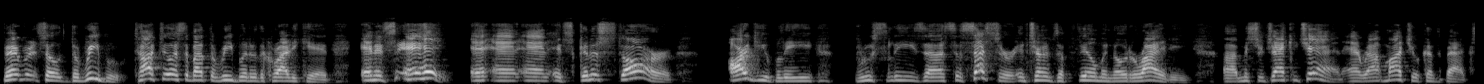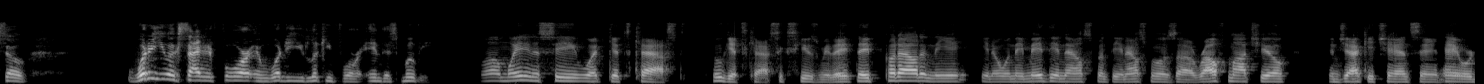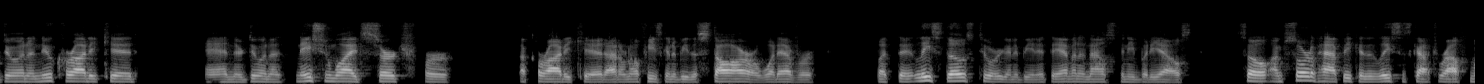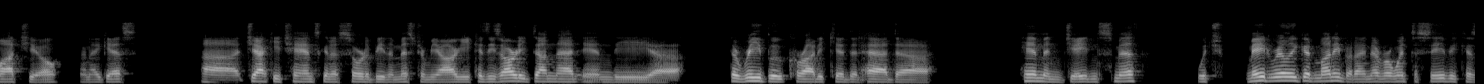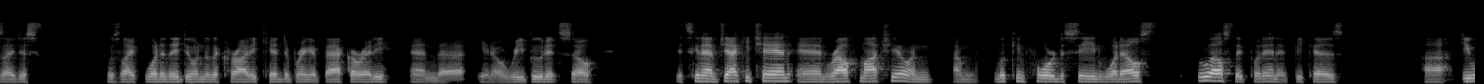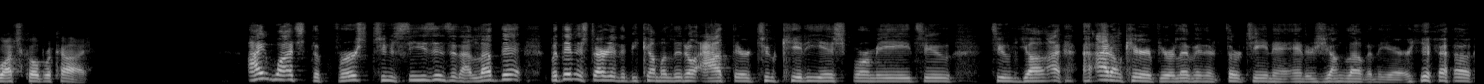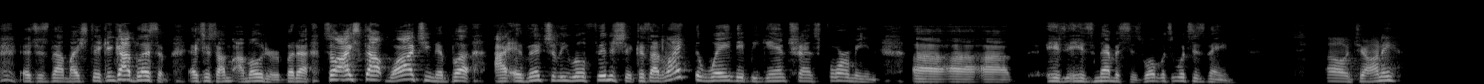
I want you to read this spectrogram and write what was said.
Beverly, so the reboot. Talk to us about the reboot of the Karate Kid, and it's hey, and and, and it's gonna star arguably Bruce Lee's uh, successor in terms of film and notoriety, uh, Mr. Jackie Chan, and Ralph Macchio comes back. So, what are you excited for, and what are you looking for in this movie? well i'm waiting to see what gets cast who gets cast excuse me they they put out in the you know when they made the announcement the announcement was uh, ralph macchio and jackie chan saying hey we're doing a new karate kid and they're doing a nationwide search for a Karate Kid. I don't know if he's going to be the star or whatever, but the, at least those two are going to be in it. They haven't announced anybody else. So I'm sort of happy because at least it's got Ralph Macchio, and I guess uh, Jackie Chan's going to sort of be the Mr. Miyagi because he's already done that in the uh, the reboot Karate Kid that had uh, him and Jaden Smith, which made really good money, but I never went to see because I just was like, what are they doing to the Karate Kid to bring it back already and uh, you know reboot it? So it's gonna have Jackie Chan and Ralph Macchio, and I'm looking forward to seeing what else, who else they put in it. Because uh, do you watch Cobra Kai? I watched the first two seasons and I loved it, but then it started to become a little out there, too kiddie-ish for me, too too young. I I don't care if you're 11 or 13 and, and there's young love in the air. You know, it's just not my stick. And God bless him. It's just I'm I'm older, but uh, so I stopped watching it, but I eventually will finish it because I like the way they began transforming uh uh, uh his his nemesis. What was what's his name? Oh, Johnny.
